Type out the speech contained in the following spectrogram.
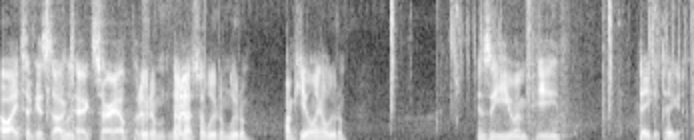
Oh, I took his dog Loot him. tag. Sorry, I'll put Loot it. him. put No, no, it- so loot him. Loot him. I'm healing. I loot him. Is a UMP. Take it. Take it.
